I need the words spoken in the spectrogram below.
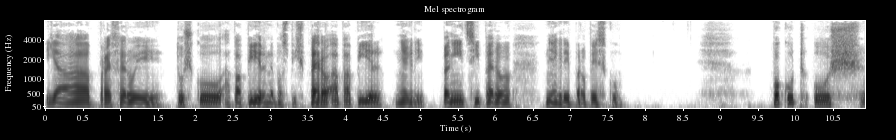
Já preferuji tušku a papír, nebo spíš pero a papír, někdy plnící pero, někdy propisku. Pokud už eh,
